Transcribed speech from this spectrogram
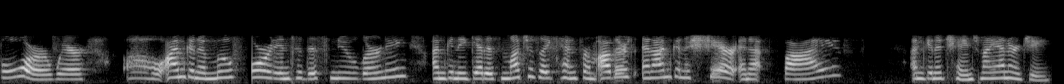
four, where, oh, I'm going to move forward into this new learning. I'm going to get as much as I can from others, and I'm going to share. And at five, I'm going to change my energy.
